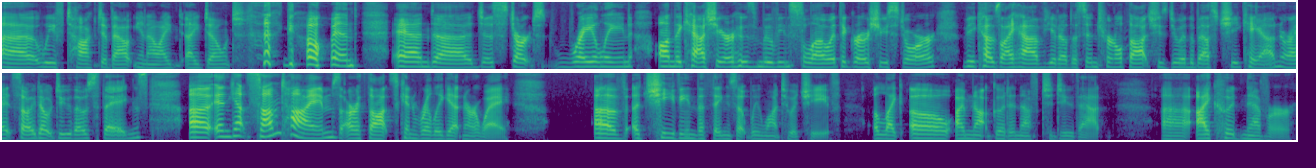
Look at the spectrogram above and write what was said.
uh, we've talked about, you know, I, I don't go in and uh, just start railing on the cashier who's moving slow at the grocery store because I have, you know, this internal thought she's doing the best she can, right? So I don't do those things. Uh, and yet sometimes our thoughts can really get in our way of achieving the things that we want to achieve. Like, oh, I'm not good enough to do that. Uh, I could never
